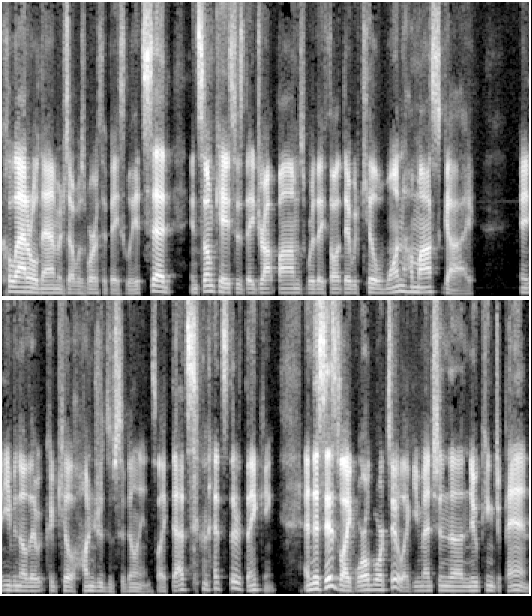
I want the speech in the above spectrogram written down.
collateral damage that was worth it." Basically, it said in some cases they dropped bombs where they thought they would kill one Hamas guy and even though they could kill hundreds of civilians like that's that's their thinking and this is like world war ii like you mentioned the nuking japan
